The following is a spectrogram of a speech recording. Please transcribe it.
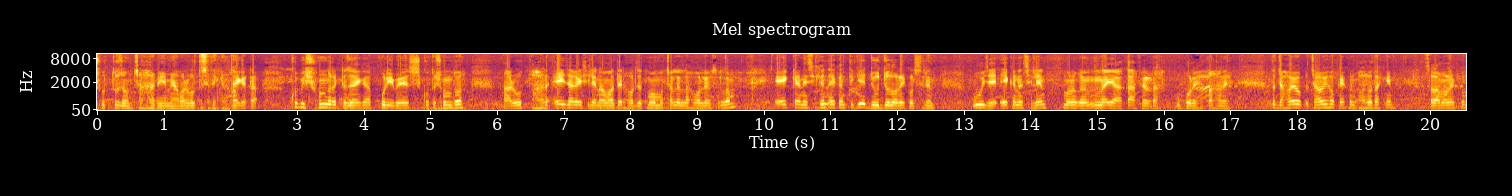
সত্তর জন চাহাবি আমি আবার বলতেছি, দেখেন জায়গাটা খুবই সুন্দর একটা জায়গা, পরিবেশ কত সুন্দর। আর পাহাড়, এই জায়গায় ছিলেন আমাদের হরজত মোহাম্মদ সাল্লাহ আলাইসাল্লাম এইখানে ছিলেন, এখান থেকে যুদ্ধ লড়াই করছিলেন। ওই যে এখানে ছিলেন, মনে করেন, নাইয়া কাফেররা উপরে, পাহাড়ে। তো যাই হোক যাই হোক, এখন ভালো থাকেন। সালাম আলাইকুম।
